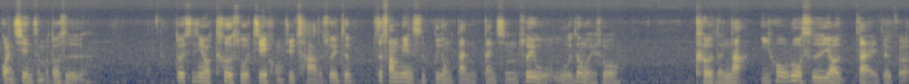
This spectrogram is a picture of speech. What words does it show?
管线什么都是都是用特殊的接孔去插的，所以这这方面是不用担担心。所以我我认为说，可能呐，以后若是要在这个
